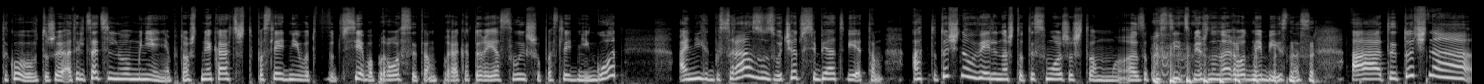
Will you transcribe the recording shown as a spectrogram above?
такого вот уже отрицательного мнения, потому что мне кажется, что последние вот, вот все вопросы, там, про которые я слышу последний год, они как бы сразу звучат в себе ответом. А ты точно уверена, что ты сможешь там э, запустить международный бизнес? А ты точно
